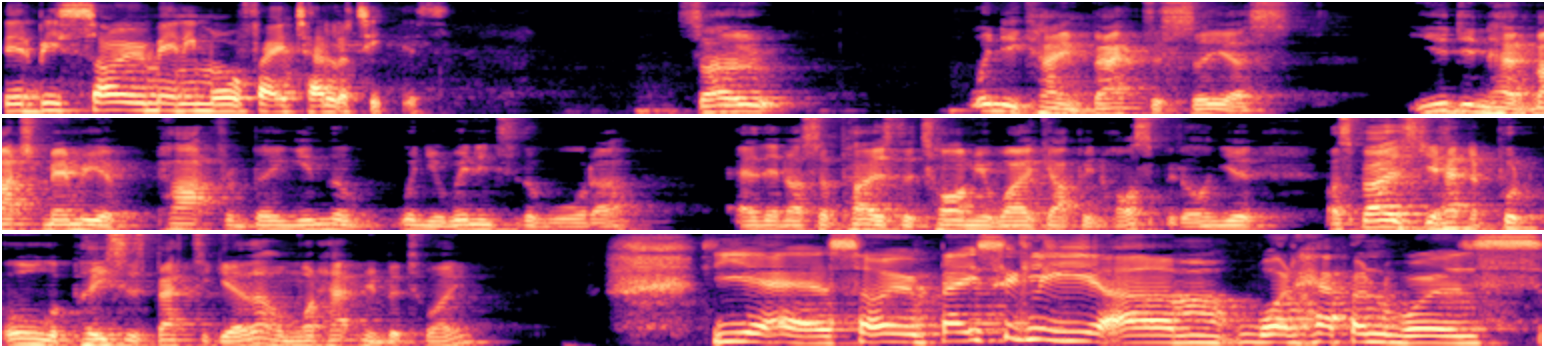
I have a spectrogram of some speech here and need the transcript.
there'd be so many more fatalities. So when you came back to see us, you didn't have much memory apart from being in the when you went into the water, and then I suppose the time you woke up in hospital, and you I suppose you had to put all the pieces back together on what happened in between. Yeah, so basically, um, what happened was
